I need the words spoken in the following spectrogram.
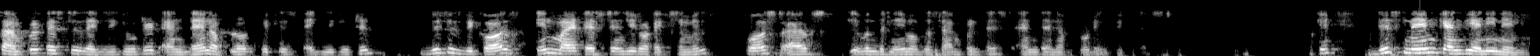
sample test is executed and then upload quick is executed. This is because in my testng.xml first I have given the name of the sample test and then uploading quick test. Okay, this name can be any name.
